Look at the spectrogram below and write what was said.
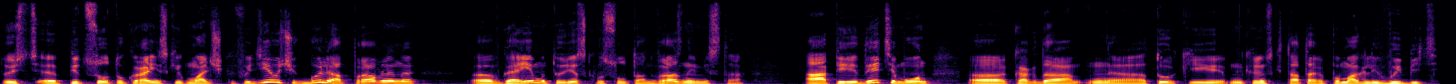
То есть 500 э, украинских мальчиков и девочек были отправлены э, в гаремы турецкого султана в разные места. А перед этим он, э, когда турки, крымские татары помогли выбить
